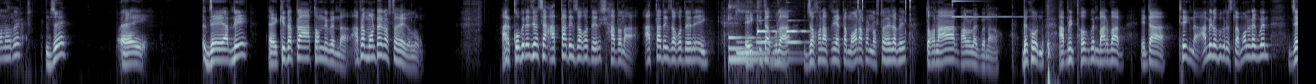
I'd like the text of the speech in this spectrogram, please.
মনে হবে যে, এই, যে আপনি কিতাবটা আর তখন নেবেন না। আপনার মনটাই নষ্ট হয়ে গেল। আর কবিরাজি হচ্ছে আত্মাদিক জগতের সাধনা। আত্মাদিক জগতের এই এই কিতাবগুলা যখন আপনি একটা মন আপনার নষ্ট হয়ে যাবে, তখন আর ভালো লাগবে না। দেখুন, আপনি ঠকবেন বারবার, এটা ঠিক না। আমি রফিকুল ইসলাম, মনে রাখবেন যে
